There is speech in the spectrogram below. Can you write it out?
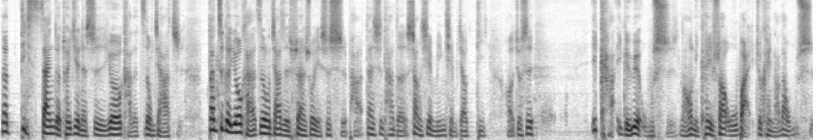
那第三个推荐的是悠游卡的自动加值，但这个悠游卡的自动加值虽然说也是十趴，但是它的上限明显比较低。好，就是。一卡一个月五十，然后你可以刷五百就可以拿到五十。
